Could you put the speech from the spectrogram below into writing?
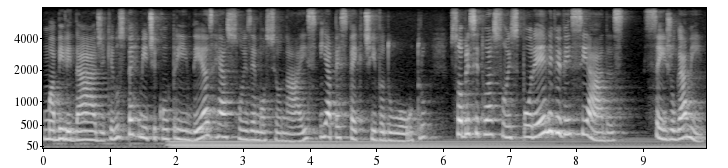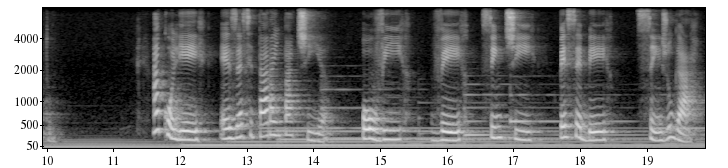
uma habilidade que nos permite compreender as reações emocionais e a perspectiva do outro sobre situações por ele vivenciadas, sem julgamento. Acolher é exercitar a empatia, ouvir, ver, sentir, perceber, sem julgar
